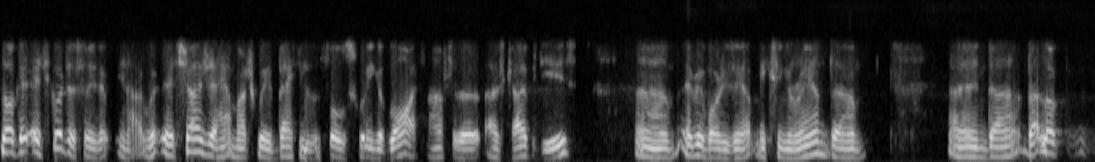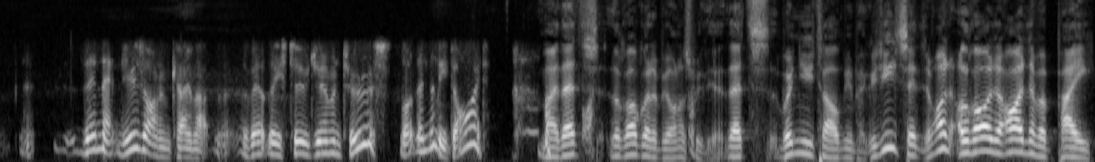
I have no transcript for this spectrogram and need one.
look, it's good to see that, you know, it shows you how much we're back into the full swing of life after the, those COVID years. Um, everybody's out mixing around. Um, and, uh, but look, then that news item came up about these two German tourists. Like they nearly died. Mate, that's look. I've got to be honest with you. That's when you told me about because you said I, look, I, I never pay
